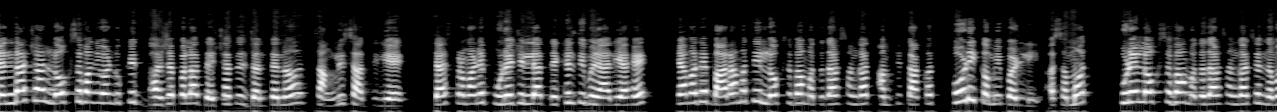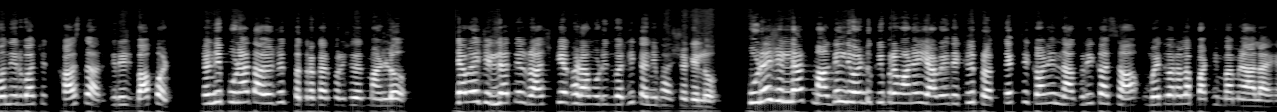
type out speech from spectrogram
यंदाच्या लोकसभा निवडणुकीत भाजपला देशातील जनतेनं चांगली साथ दिली आहे. त्याचप्रमाणे पुणे जिल्ह्यात देखील ती मिळाली आहे. यामध्ये बारामती लोकसभा मतदारसंघात आमची ताकद थोडी कमी पडली असं मत पुणे लोकसभा मतदारसंघाचे नवनिर्वाचित खासदार गिरीश बापट यांनी पुण्यात आयोजित पत्रकार परिषदेत मांडलं. त्यावेळी जिल्ह्यातील राजकीय घडामोडींवरही त्यांनी भाष्य केलं. पुणे जिल्ह्यात मागील निवडणुकीप्रमाणे यावेळी देखील प्रत्येक ठिकाणी नागरिकाचा उमेदवाराला पाठिंबा मिळालाय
